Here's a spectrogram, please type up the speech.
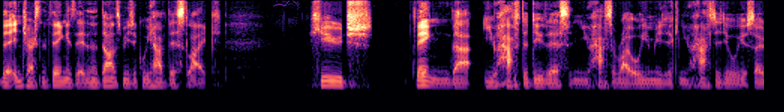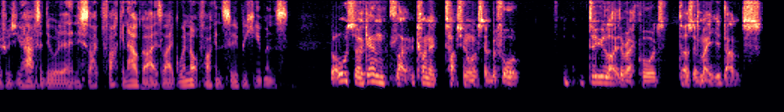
the interesting thing is that in the dance music we have this like huge thing that you have to do this and you have to write all your music and you have to do all your socials you have to do all that and it's like fucking hell guys like we're not fucking superhumans But also, again, like kind of touching on what I said before, do you like the record? Does it make you dance?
